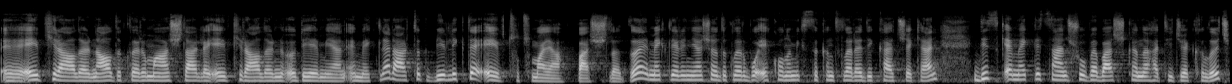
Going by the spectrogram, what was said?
Ee, ev kiralarını aldıkları maaşlarla ev kiralarını ödeyemeyen emekler artık birlikte ev tutmaya başladı. Emeklerin yaşadıkları bu ekonomik sıkıntılara dikkat çeken Disk Emekli Sen Şube Başkanı Hatice Kılıç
